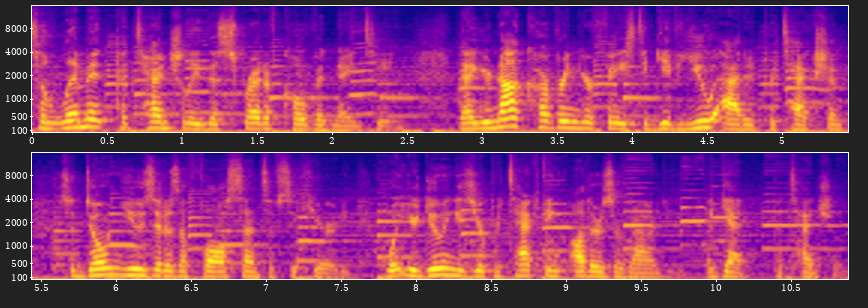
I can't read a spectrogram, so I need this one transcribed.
to limit potentially the spread of COVID-19. Now, you're not covering your face to give you added protection, so don't use it as a false sense of security. What you're doing is you're protecting others around you. Again, potentially.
